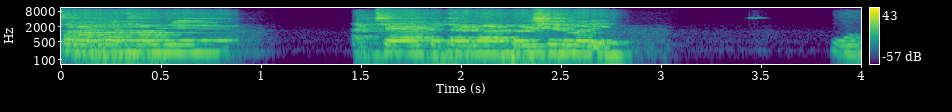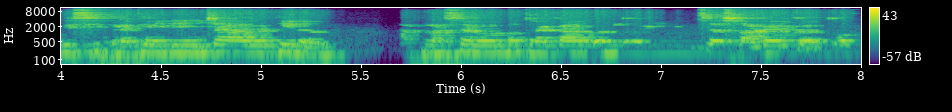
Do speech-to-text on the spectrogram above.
सर्वप्रथम मी आजच्या पत्रकार परिषदेमध्ये ओबीसी प्रतिनिधींच्या वतीनं आपणा सर्व पत्रकार बंधूंचं स्वागत करतो.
